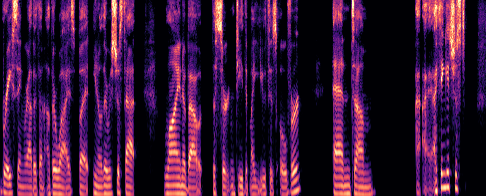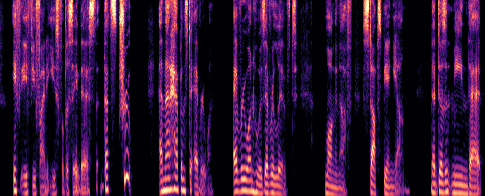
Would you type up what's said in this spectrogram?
bracing rather than otherwise but you know there was just that line about the certainty that my youth is over. And um, I, I think it's just if if you find it useful to say this, that's true. And that happens to everyone. Everyone who has ever lived long enough stops being young. That doesn't mean that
